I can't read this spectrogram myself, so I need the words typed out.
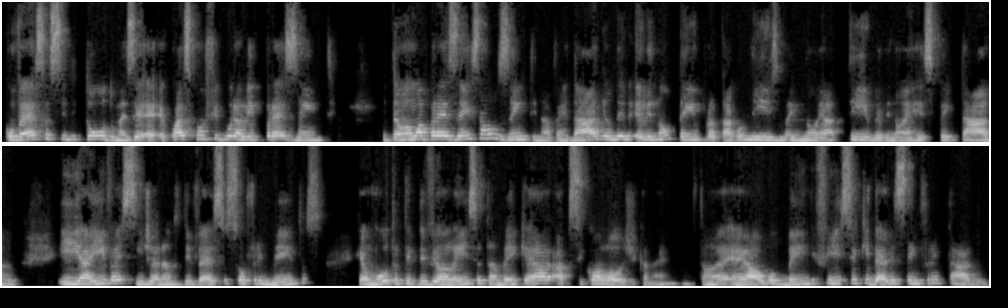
Conversa-se de tudo, mas é, é quase que uma figura ali presente. Então, é uma presença ausente, na verdade, onde ele não tem o protagonismo, ele não é ativo, ele não é respeitado. E aí vai sim gerando diversos sofrimentos, que é um outro tipo de violência também, que é a, a psicológica, né? Então, é, é algo bem difícil e que deve ser enfrentado.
